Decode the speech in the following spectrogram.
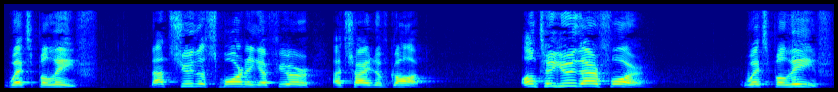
which believe. That's you this morning if you're a child of God. Unto you, therefore, which believe,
